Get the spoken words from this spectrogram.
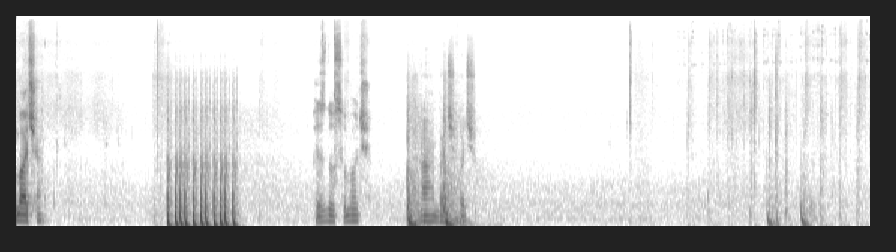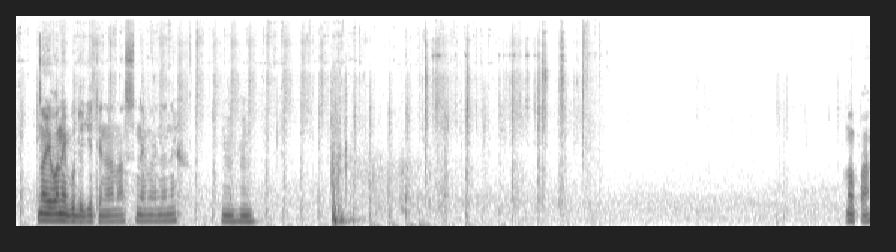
Бачу. Пизду собачу. Ага, бачу, бачу. Ну і вони будуть йти на нас, не ми на них. Угу. Опа.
